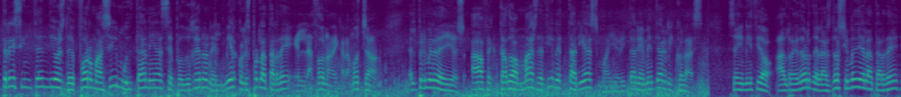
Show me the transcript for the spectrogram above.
tres incendios de forma simultánea se produjeron el miércoles por la tarde en la zona de Calamocha. El primero de ellos ha afectado a más de 100 hectáreas, mayoritariamente agrícolas. Se inició alrededor de las dos y media de la tarde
